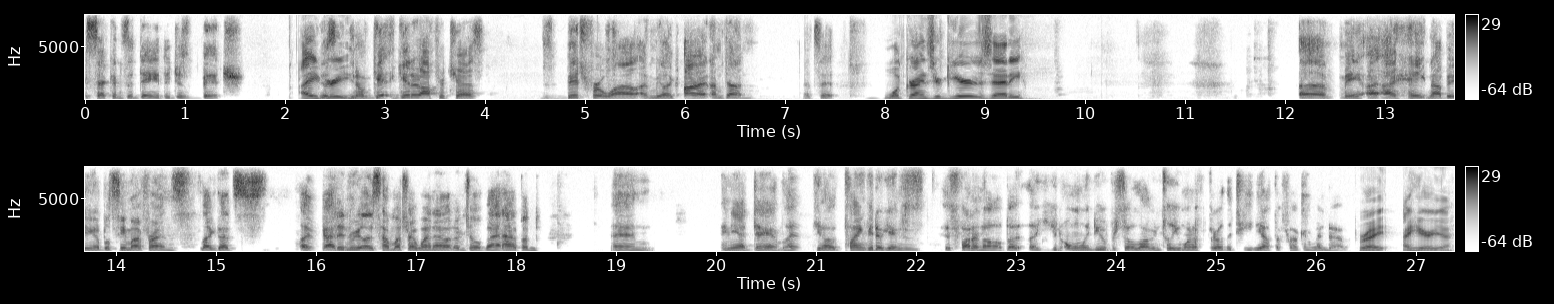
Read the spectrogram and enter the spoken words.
seconds a day to just bitch. I Just, agree. you know, get get it off your chest. Just bitch for a while and be like, all right, I'm done. That's it. what grinds your gears, Eddie? Uh, me, I, I hate not being able to see my friends. Like that's like I didn't realize how much I went out until that happened, and and yeah, damn, like you know, playing video games is, is fun and all, but like you can only do it for so long until you want to throw the TV out the fucking window. Right, I hear you.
